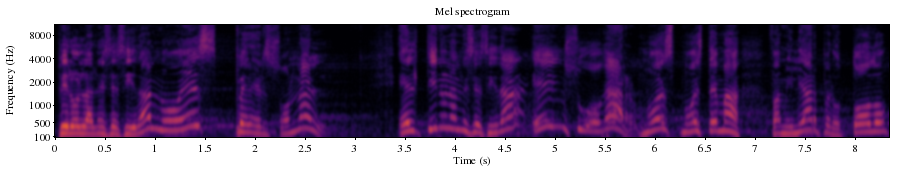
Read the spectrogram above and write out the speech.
Pero la necesidad no es personal. Él tiene una necesidad en su hogar. No es, no es tema familiar, pero todo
